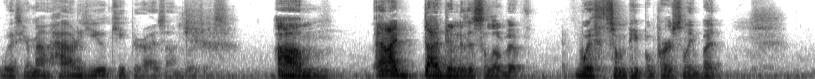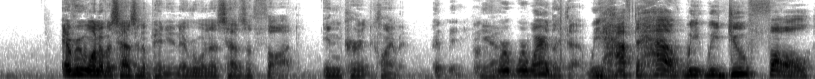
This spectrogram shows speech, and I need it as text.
with your mouth? How do you keep your eyes on Jesus? Um, and I dived into this a little bit with some people personally, but every one of us has an opinion. Every one of us has a thought in current climate. I mean, Yeah. We're, we're wired like that. We have to have, we, we do fall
